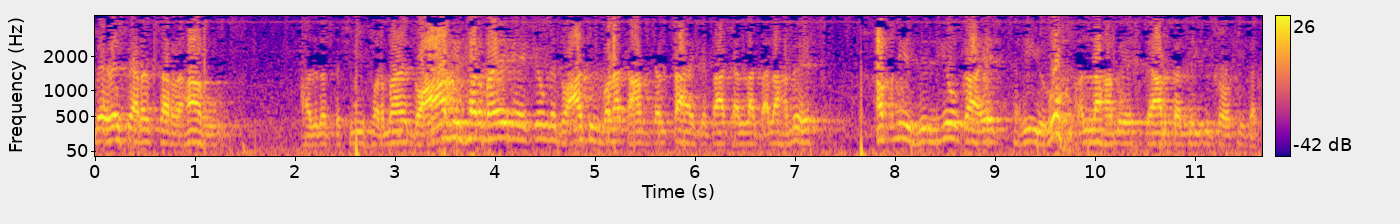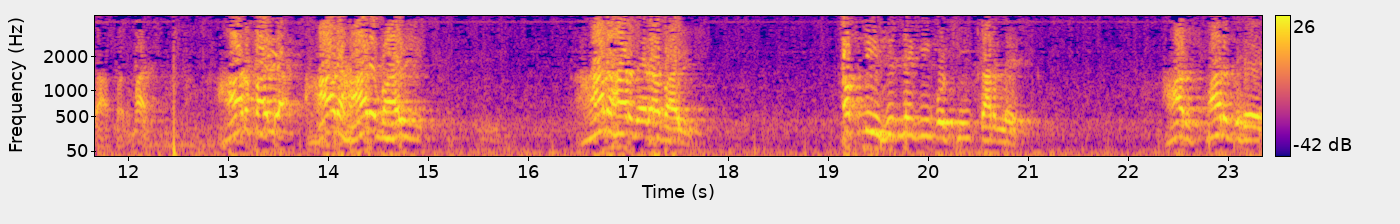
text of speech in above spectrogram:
میں ویسے عرض کر رہا ہوں حضرت تشریف فرمائے، دعا بھی فرمائیں گے، کیونکہ دعا سے بڑا کام چلتا ہے کہ تاکہ اللہ تعالیٰ ہمیں اپنی زندگیوں کا ایک صحیح رخ اللہ ہمیں اختیار کرنے کی توفیق عطا فرمائے۔ ہر بھائی، ہر ہر بھائی، ہر ہر میرا بھائی اپنی زندگی کو ٹھیک کر لے۔ ہر فرد ہے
